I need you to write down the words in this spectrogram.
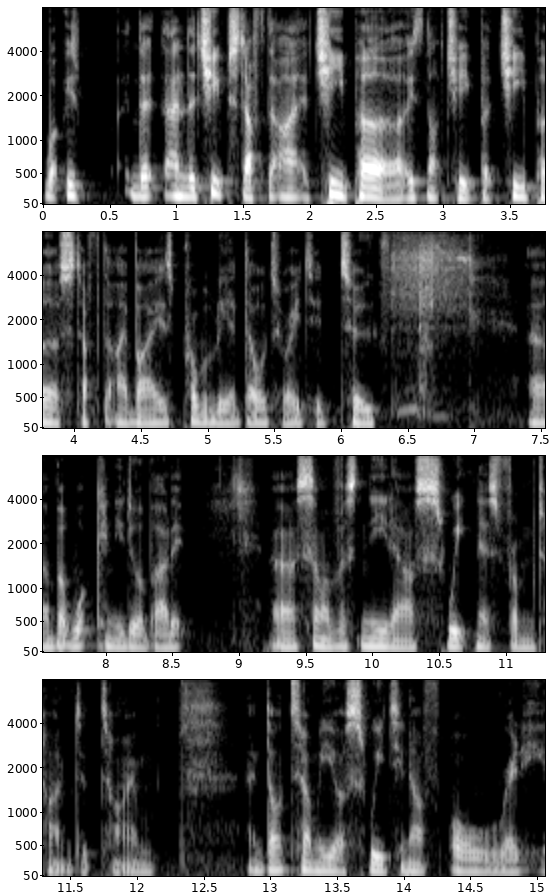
what is the, and the cheap stuff that I cheaper is not cheap but cheaper stuff that I buy is probably adulterated too. Uh, but what can you do about it? Uh, some of us need our sweetness from time to time. And don't tell me you're sweet enough already.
